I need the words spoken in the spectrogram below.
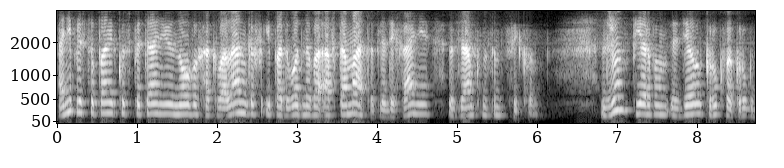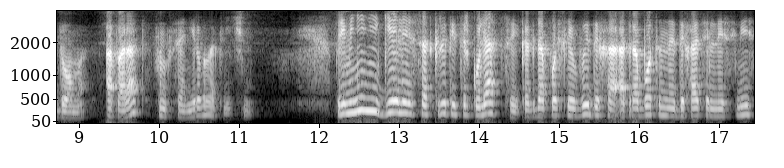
они приступают к испытанию новых аквалангов и подводного автомата для дыхания с замкнутым циклом. Джон первым сделал круг вокруг дома. Аппарат функционировал отлично. Применение гелия с открытой циркуляцией, когда после выдоха отработанная дыхательная смесь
